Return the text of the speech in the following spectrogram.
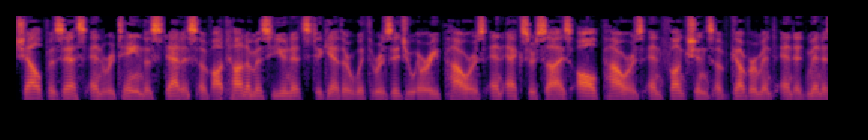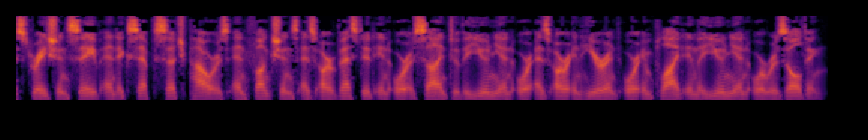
shall possess and retain the status of autonomous units together with residuary powers and exercise all powers and functions of government and administration save and except such powers and functions as are vested in or assigned to the Union or as are inherent or implied in the Union or resulting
